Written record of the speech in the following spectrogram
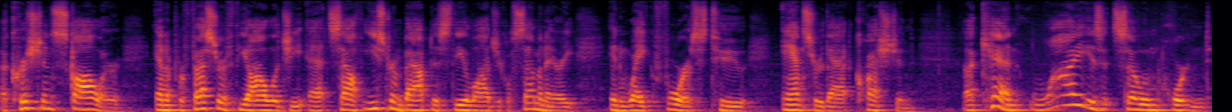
a Christian scholar and a professor of theology at Southeastern Baptist Theological Seminary in Wake Forest, to answer that question. Uh, Ken, why is it so important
